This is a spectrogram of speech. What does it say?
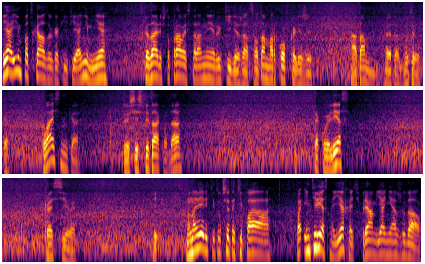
Я им подсказываю, как идти. Они мне сказали, что правой стороны реки держаться. Вот там морковка лежит. А там эта бутылка. Классненько. То есть, если так вот, да, такой лес красивый. Но на велике тут все-таки по, по интересно ехать. Прям я не ожидал.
